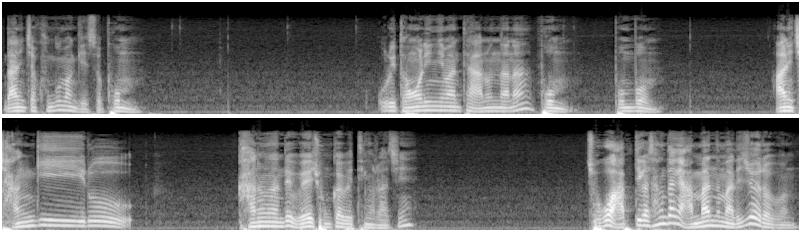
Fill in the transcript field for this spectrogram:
난 진짜 궁금한 게 있어. 봄. 우리 덩어리님한테 안 혼나나? 봄. 봄봄. 아니 장기로 가능한데 왜 종가 베팅을 하지? 저거 앞뒤가 상당히 안 맞는 말이죠 여러분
